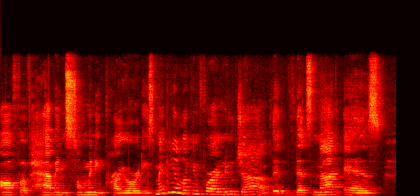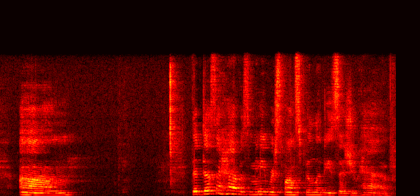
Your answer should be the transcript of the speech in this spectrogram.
off of having so many priorities. Maybe you're looking for a new job that, that's not as... Um, that doesn't have as many responsibilities as you have.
